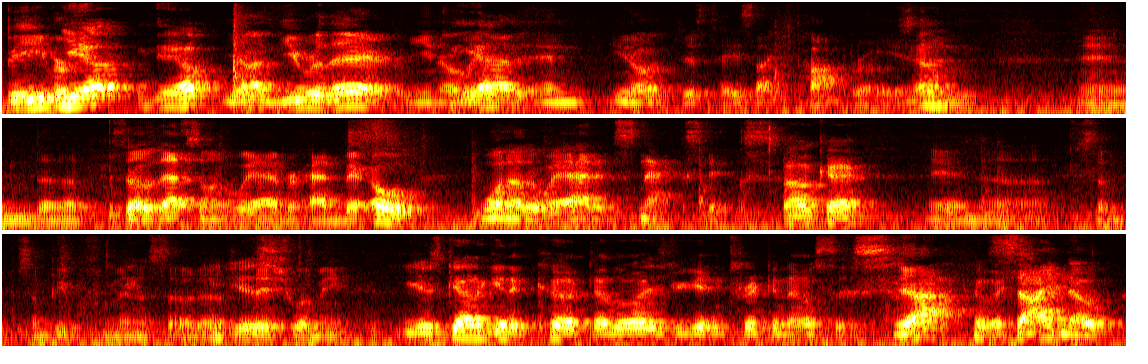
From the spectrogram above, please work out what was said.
beaver. Yep. Yep. Yeah, you were there. You know, we Yep. had and you know, it just tastes like pot roast. Yeah. And, and uh, so that's the only way I ever had bear. Oh, one other way I had it snack sticks. Okay. And uh, some some people from Minnesota You just- fish with me. You just got to get it cooked, otherwise you're getting trichinosis. Yeah. Side note:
